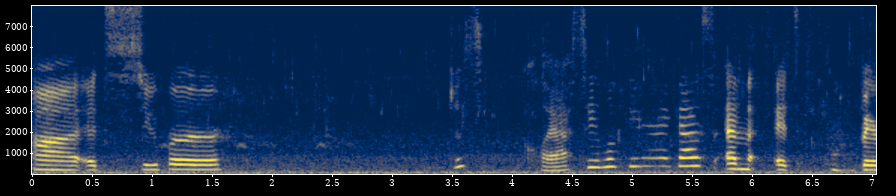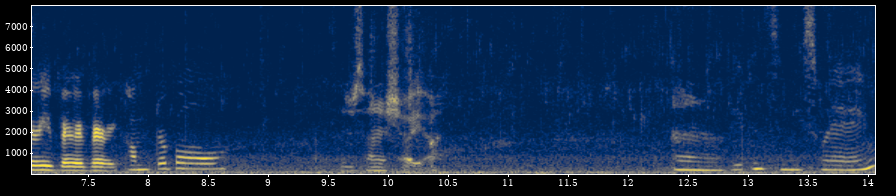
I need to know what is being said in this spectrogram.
Uh, it's super just classy looking I guess and it's very very very comfortable. I just want to show you. I don't know if you can see me swing.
